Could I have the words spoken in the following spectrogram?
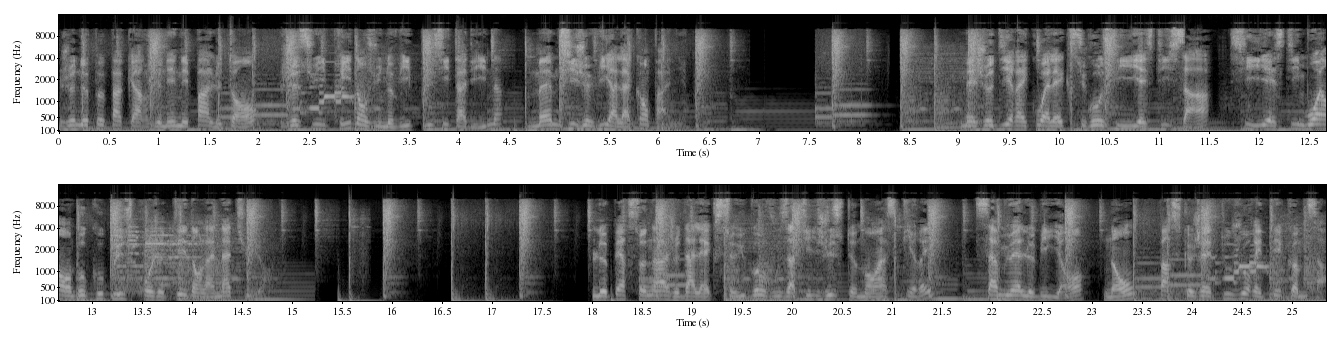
Je ne peux pas car je n'ai pas le temps, je suis pris dans une vie plus citadine, même si je vis à la campagne. Mais je dirais qu'Alex Hugo si est ça, si est moi en beaucoup plus projeté dans la nature. Le personnage d'Alex Hugo vous a-t-il justement inspiré? Samuel Bihan, non, parce que j'ai toujours été comme ça.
